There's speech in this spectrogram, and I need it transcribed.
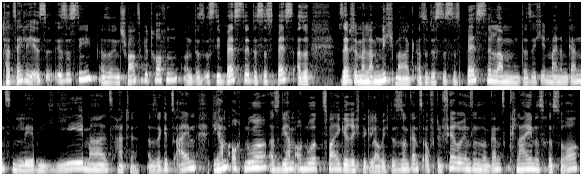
tatsächlich ist, ist es die, also ins Schwarze getroffen und das ist die beste, das ist best, also selbst wenn man Lamm nicht mag, also das ist das beste Lamm, das ich in meinem ganzen Leben jemals hatte. Also da gibt's einen, die haben auch nur, also die haben auch nur zwei Gerichte, glaube ich. Das ist so ein ganz auf den Färöinseln so ein ganz kleines Restaurant.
